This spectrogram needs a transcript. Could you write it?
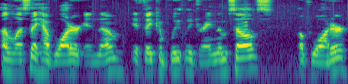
Unless they have water in them. If they completely drain themselves of water,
